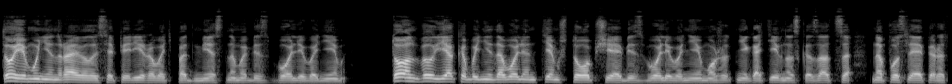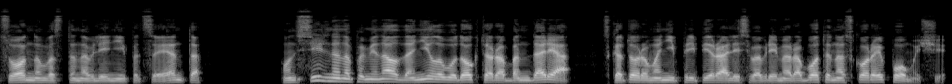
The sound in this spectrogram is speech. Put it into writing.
То ему не нравилось оперировать под местным обезболиванием, то он был якобы недоволен тем, что общее обезболивание может негативно сказаться на послеоперационном восстановлении пациента. Он сильно напоминал Данилову доктора Бандаря, с которым они припирались во время работы на скорой помощи.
